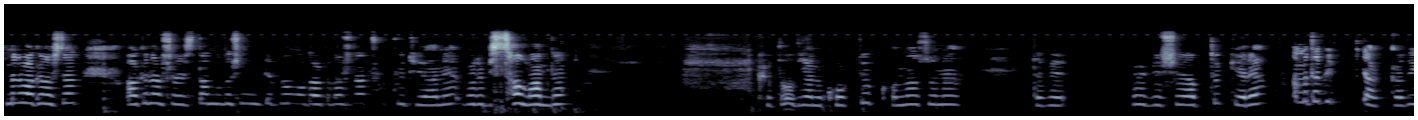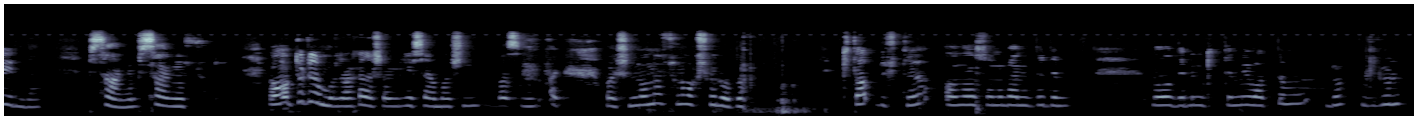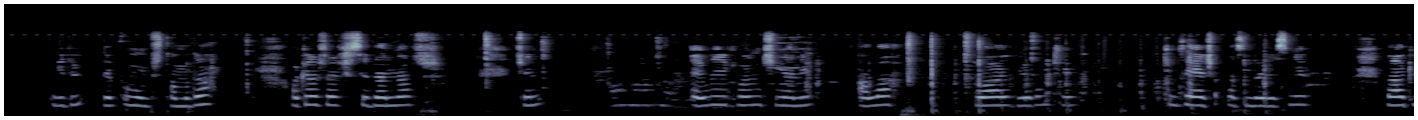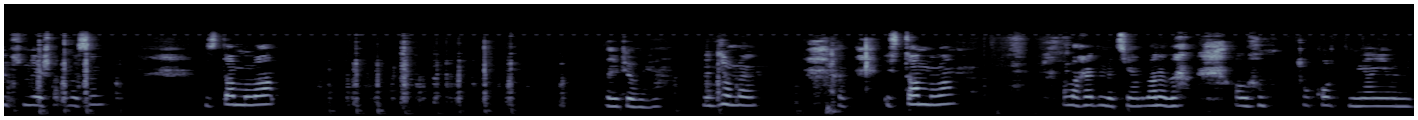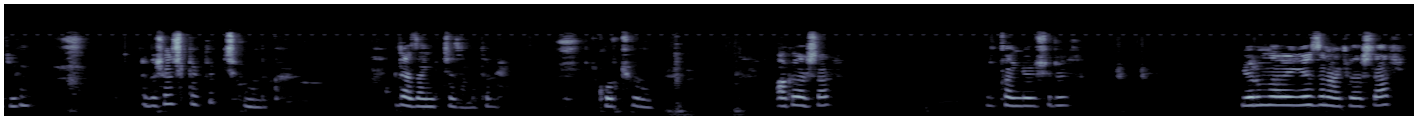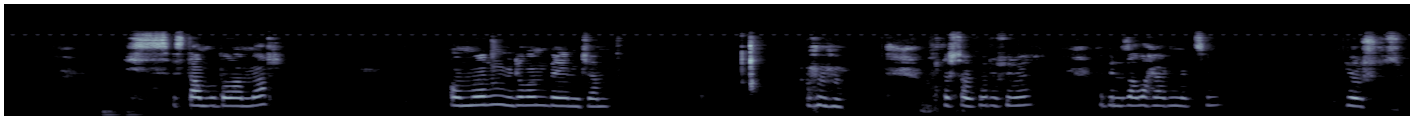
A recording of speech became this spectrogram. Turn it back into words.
Merhaba arkadaşlar. Arkadaşlar İstanbul'da şimdi deprem oldu arkadaşlar. Çok kötü yani. Böyle bir sallandı. Kötü oldu yani korktuk. Ondan sonra tabi böyle bir şey yaptık yere. Ama tabi bir dakika değil de. Bir saniye bir saniye sürdü. Ben oturuyorum burada arkadaşlar bilgisayar başının basın başında. Ondan sonra bak şöyle oldu. Kitap düştü. Ondan sonra ben dedim ne oldu dedim gittim bir baktım 4,5 7 yapamamış tam da. Arkadaşlar hissedenler için evlilik benim için yani Allah dua ediyorum ki kimseye yaşatmasın böylesini. Daha kötüsünü yaşatmasın. İstanbul'a ne diyorum ya? Ne diyorum ben? İstanbul'a Allah yardım etsin yani bana da. Allah'ım çok korktum ya yemin ediyorum. Dışarı çıktık çıkmadık. Birazdan gideceğiz ama tabi. Korkuyorum. Arkadaşlar. Lütfen görüşürüz. Yorumlara yazın arkadaşlar. İstanbul'da olanlar. Onların videolarını beğeneceğim. arkadaşlar görüşürüz. Hepinize Allah yardım etsin. Görüşürüz.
